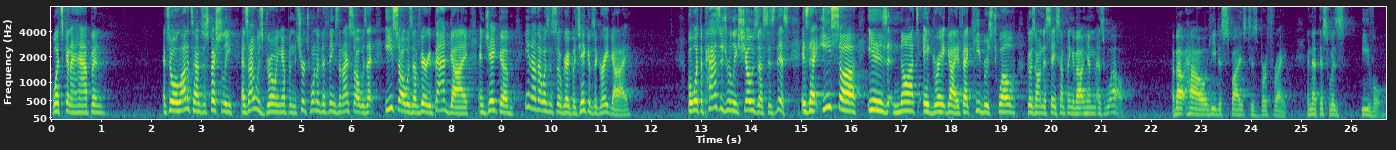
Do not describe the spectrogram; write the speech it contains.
what's going to happen. And so, a lot of times, especially as I was growing up in the church, one of the things that I saw was that Esau was a very bad guy, and Jacob, you know, that wasn't so great, but Jacob's a great guy. But what the passage really shows us is this is that Esau is not a great guy. In fact, Hebrews 12 goes on to say something about him as well. About how he despised his birthright and that this was evil.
